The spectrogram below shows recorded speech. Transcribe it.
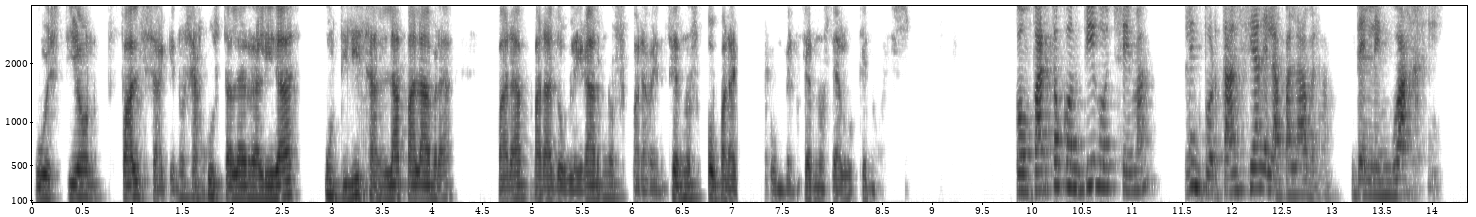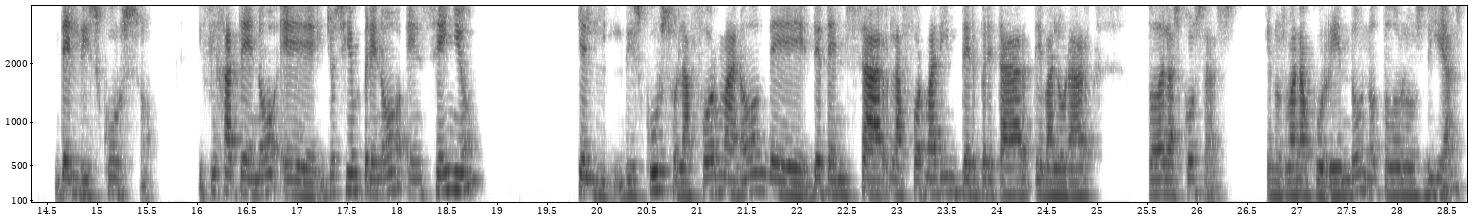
cuestión falsa que no se ajusta a la realidad, utilizan la palabra para, para doblegarnos, para vencernos o para convencernos de algo que no es. Comparto contigo, Chema, la importancia de la palabra, del lenguaje, del discurso. Y fíjate, ¿no? Eh, yo siempre ¿no? enseño que el discurso, la forma ¿no? de, de, pensar, la forma de interpretar, de valorar todas las cosas que nos van ocurriendo ¿no? todos los días,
